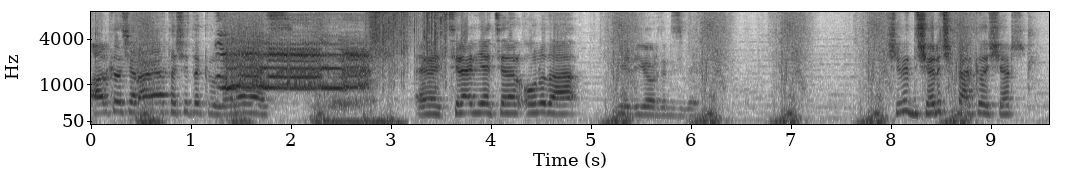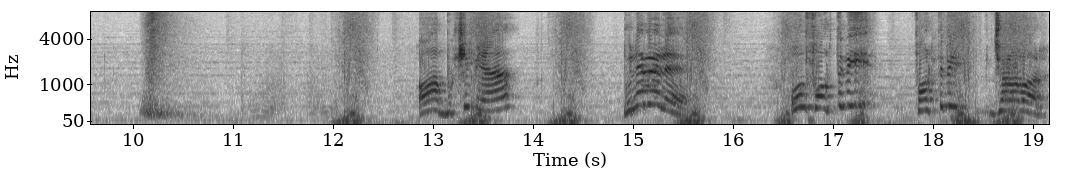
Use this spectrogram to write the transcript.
Arkadaşlar ayağı taşa takıldı. Olamaz. Evet tren ye tren onu da yedi gördüğünüz gibi. Şimdi dışarı çıktı arkadaşlar. Aa bu kim ya? Bu ne böyle? O farklı bir farklı bir canavar.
